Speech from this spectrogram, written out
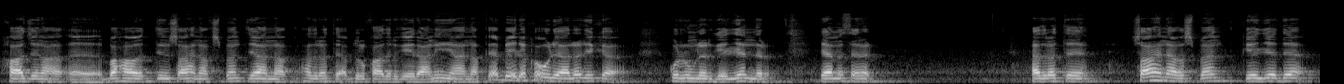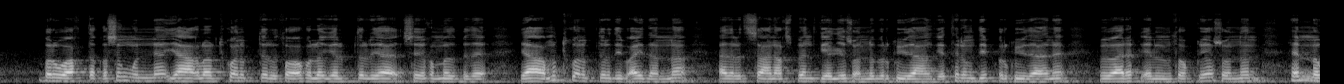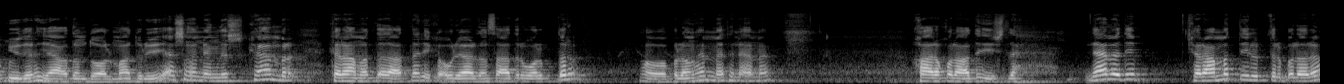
Hajy Bahaweddin Şahy Nakşbend ýa-da Hazraty Abdulkadyr Geýlany ýa-da beýleki owliýalar ýeke gürrüňler gelýändir. Ýa meselem, Hazraty Şahy Nagyşbend Geljede bir wagtda gyşyň gününe ýaglar tükänipdir, sofala gelipdir, ýa şyhymyz bize ýagymyz tükänipdir diýip aýdanda, Hazraty Şahy Nakşbend Gelje şonda bir küýzäňizi getiriň diýip bir küýzäni Mübärek elini sokýar, şondan hemme küýzeli ýagdan dolma durýar. Şuňa meňzeş kän bir keramatly zatlar iki owliýalardan sadyr bolupdyr. Hawa, bularyň hemmesi näme? Harikulade işler. Näme diýip keramat diýlipdir bulara?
